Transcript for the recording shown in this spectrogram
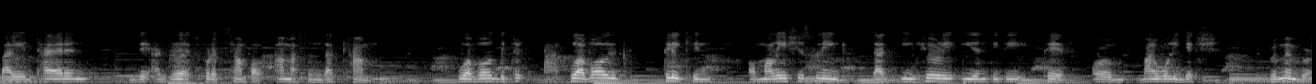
by entering the address, for example, Amazon.com, to avoid, the, uh, to avoid clicking on malicious link that incur identity theft or malware injection. Remember,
